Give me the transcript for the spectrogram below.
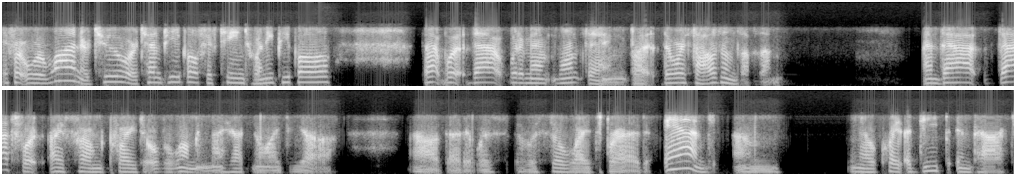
if it were one or two or ten people, fifteen, twenty people, that would that would have meant one thing, but there were thousands of them. And that that's what I found quite overwhelming. I had no idea uh, that it was it was so widespread and um, you know quite a deep impact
